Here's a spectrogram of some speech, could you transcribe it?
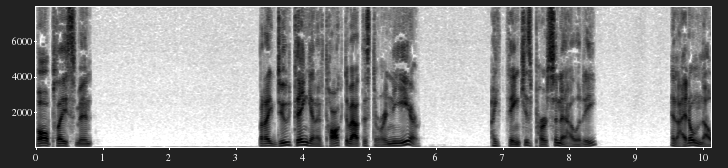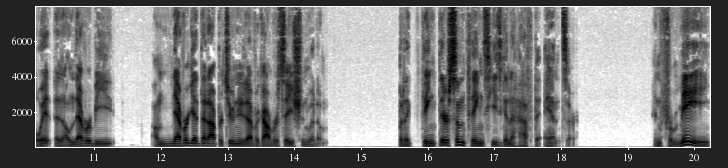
ball placement. But I do think, and I've talked about this during the year, I think his personality, and I don't know it, and I'll never be, I'll never get that opportunity to have a conversation with him. But I think there's some things he's going to have to answer. And for me,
